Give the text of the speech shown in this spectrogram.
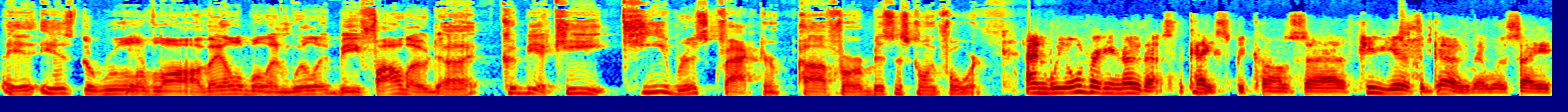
Is the rule yeah. of law available and will it be followed? Uh, could be a key key risk factor uh, for our business going forward. And we already know that's the case because uh, a few years ago there was a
